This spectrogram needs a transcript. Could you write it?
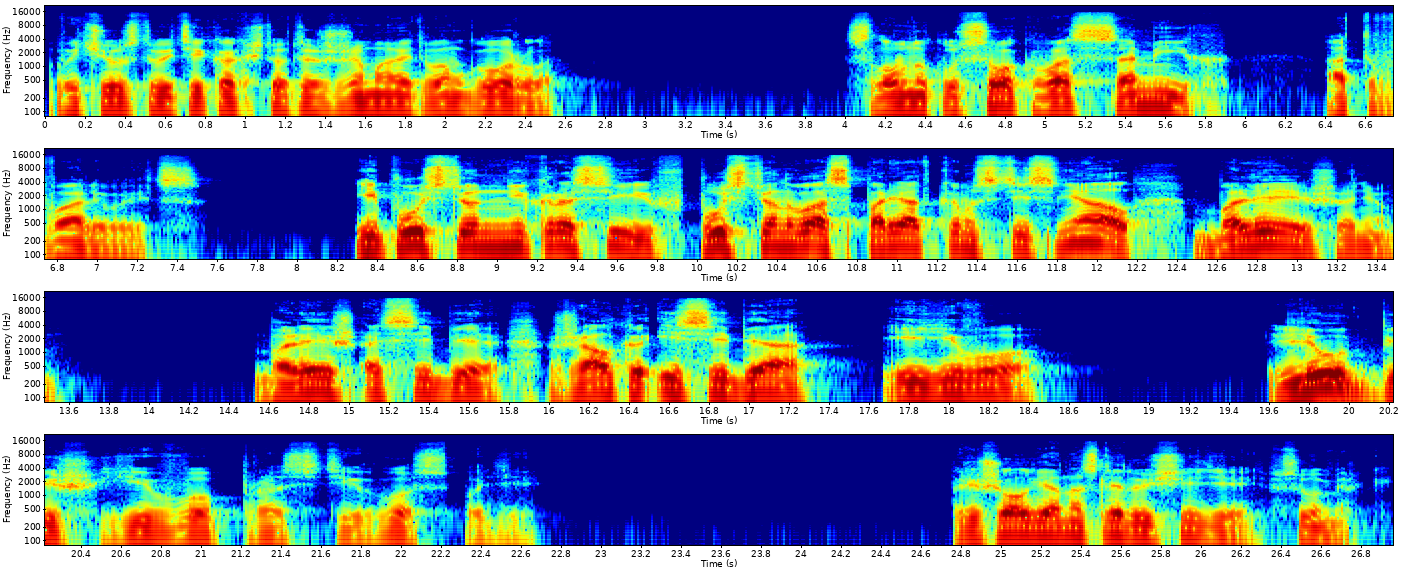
Вы чувствуете, как что-то сжимает вам горло, словно кусок вас самих отваливается. И пусть он некрасив, пусть он вас порядком стеснял, болеешь о нем. Болеешь о себе, жалко и себя, и его. Любишь его, прости, Господи. Пришел я на следующий день, в сумерки.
